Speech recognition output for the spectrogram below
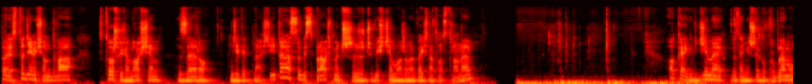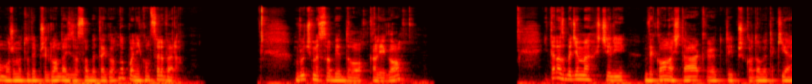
to jest 192.168.0.19. I teraz sobie sprawdźmy, czy rzeczywiście możemy wejść na tą stronę. OK, jak widzimy, bez najmniejszego problemu możemy tutaj przeglądać zasoby tego, no poniekąd serwera. Wróćmy sobie do Kaliego. I teraz będziemy chcieli wykonać tak, e, tutaj przykładowy taki, e,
